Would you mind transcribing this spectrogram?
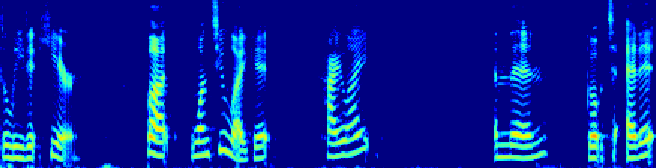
delete it here. But once you like it, highlight and then go to Edit,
